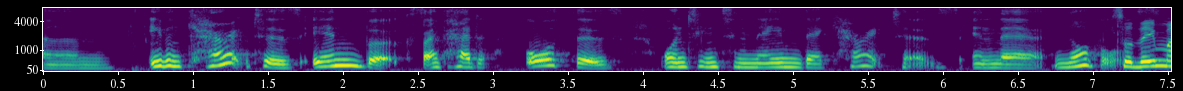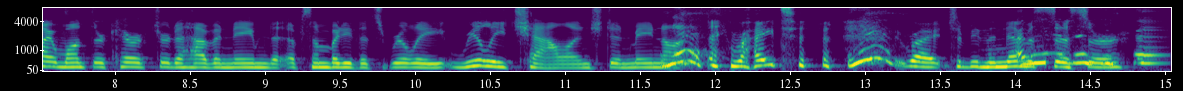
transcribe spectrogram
um, even characters in books. I've had authors wanting to name their characters in their novels. So they might want their character to have a name that, of somebody that's really, really challenged and may not, yes. right? Yes. right, to be the nemesis I mean, or certain,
